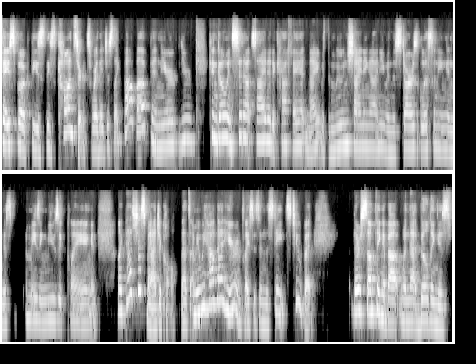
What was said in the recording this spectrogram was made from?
Facebook these these concerts where they just like pop up and you're you can go and sit outside at a cafe at night with the moon shining on you and the stars glistening and this amazing music playing and like that's just magical. That's I mean we have that here in places in the states too, but there's something about when that building is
